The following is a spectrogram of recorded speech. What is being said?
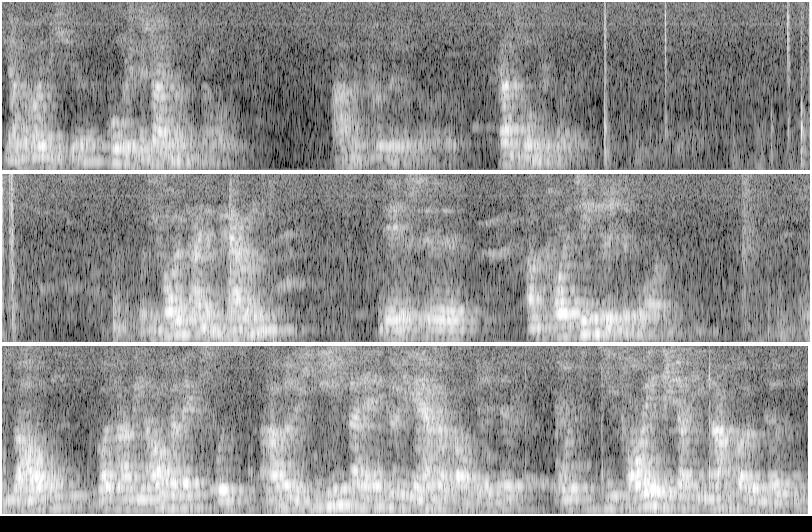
Die haben doch häufig äh, komische Gestalten auf drauf. Arme, Krüppel und so. Ganz komische Leute. Und die folgen einem Herrn, der ist äh, am Kreuz hingerichtet worden. Und die behaupten, Gott habe ihn auferweckt und habe durch ihn seine endgültige Herrschaft aufgerichtet. Und die freuen sich, dass sie ihm nachfolgen dürfen.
